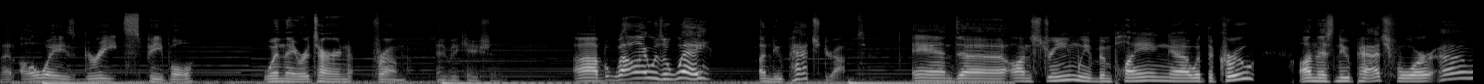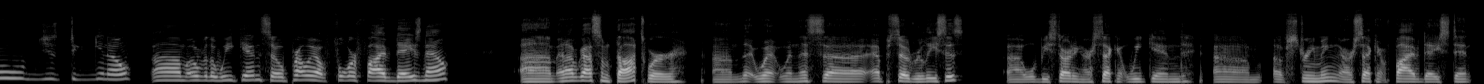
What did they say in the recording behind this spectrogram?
that always greets people when they return from a vacation. Uh, but while I was away, a new patch dropped. And uh, on stream, we've been playing uh, with the crew on this new patch for, oh, just, you know, um, over the weekend. So probably about four or five days now. Um, and I've got some thoughts where um, that when, when this uh, episode releases, uh, we'll be starting our second weekend um, of streaming, our second five day stint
